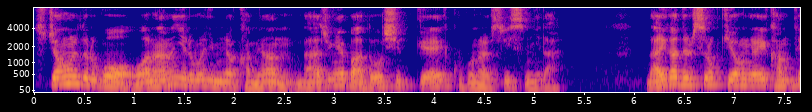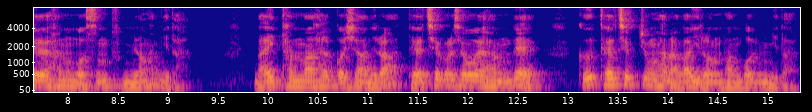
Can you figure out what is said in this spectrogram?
수정을 누르고 원하는 이름을 입력하면 나중에 봐도 쉽게 구분할 수 있습니다. 나이가 들수록 기억력이 감퇴하는 것은 분명합니다. 나이 탓만 할 것이 아니라 대책을 세워야 하는데 그 대책 중 하나가 이런 방법입니다.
